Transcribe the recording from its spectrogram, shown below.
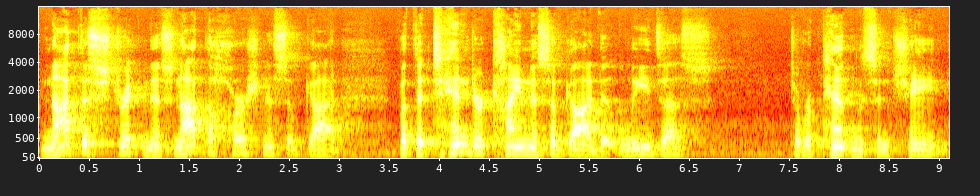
not the strictness, not the harshness of God, but the tender kindness of God that leads us to repentance and change.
